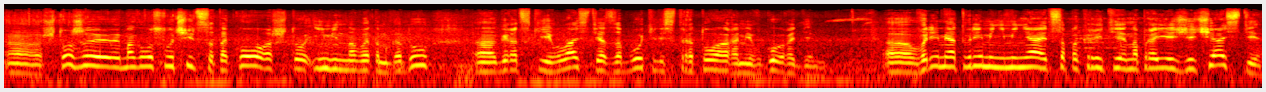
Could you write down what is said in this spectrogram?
Э, что же могло случиться такого, что именно в этом году э, городские власти озаботились тротуарами в городе? Э, время от времени меняется покрытие на проезжей части.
